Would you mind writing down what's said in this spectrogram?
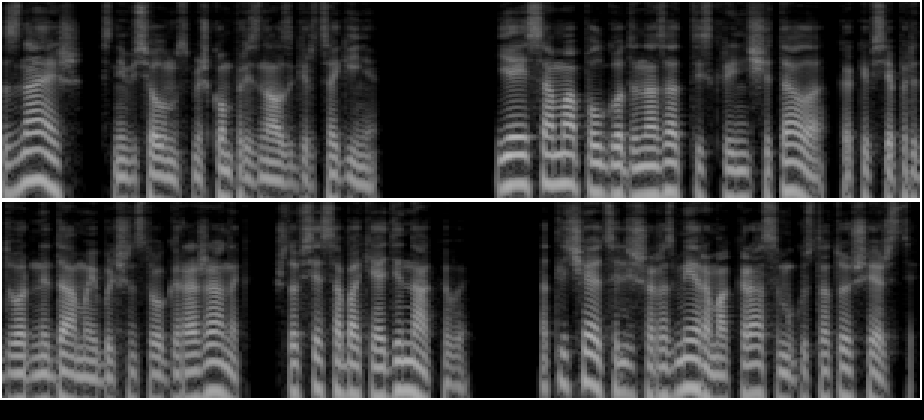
«Знаешь», — с невеселым смешком призналась герцогиня, я и сама полгода назад искренне считала, как и все придворные дамы и большинство горожанок, что все собаки одинаковы. Отличаются лишь размером, окрасом и густотой шерсти.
